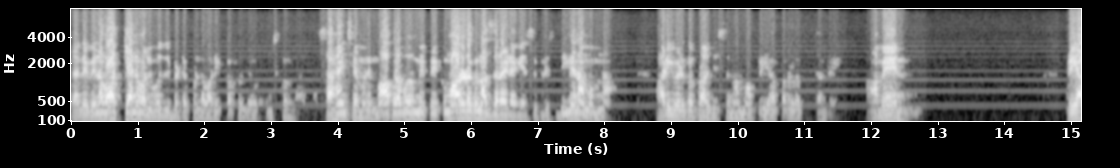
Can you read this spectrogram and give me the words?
తండ్రి వినవాక్యాన్ని వాళ్ళు వదిలిపెట్టకుండా వారి యొక్క సహాయం చేయమని. మా ప్రభువు మీ ప్రియ కుమారుడకు నజరైడగే యేసుక్రీస్తు దివ్యనామం అడిగి వేడుకొని ప్రార్థిస్తున్నాం మా ప్రియ పరలకు తండ్రి. ఆమెన్. ప్రియా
